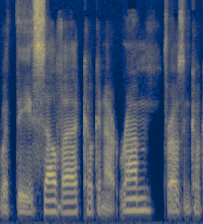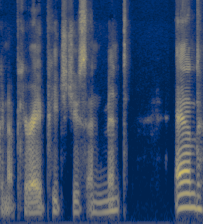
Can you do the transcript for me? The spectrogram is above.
with the Selva coconut rum, frozen coconut puree, peach juice, and mint. And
